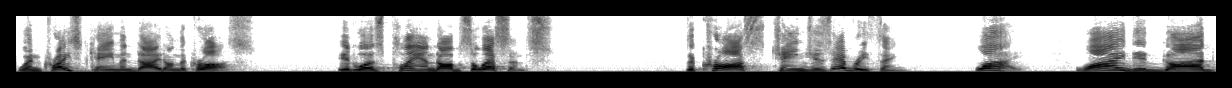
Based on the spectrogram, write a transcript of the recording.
when Christ came and died on the cross. It was planned obsolescence. The cross changes everything. Why? Why did God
